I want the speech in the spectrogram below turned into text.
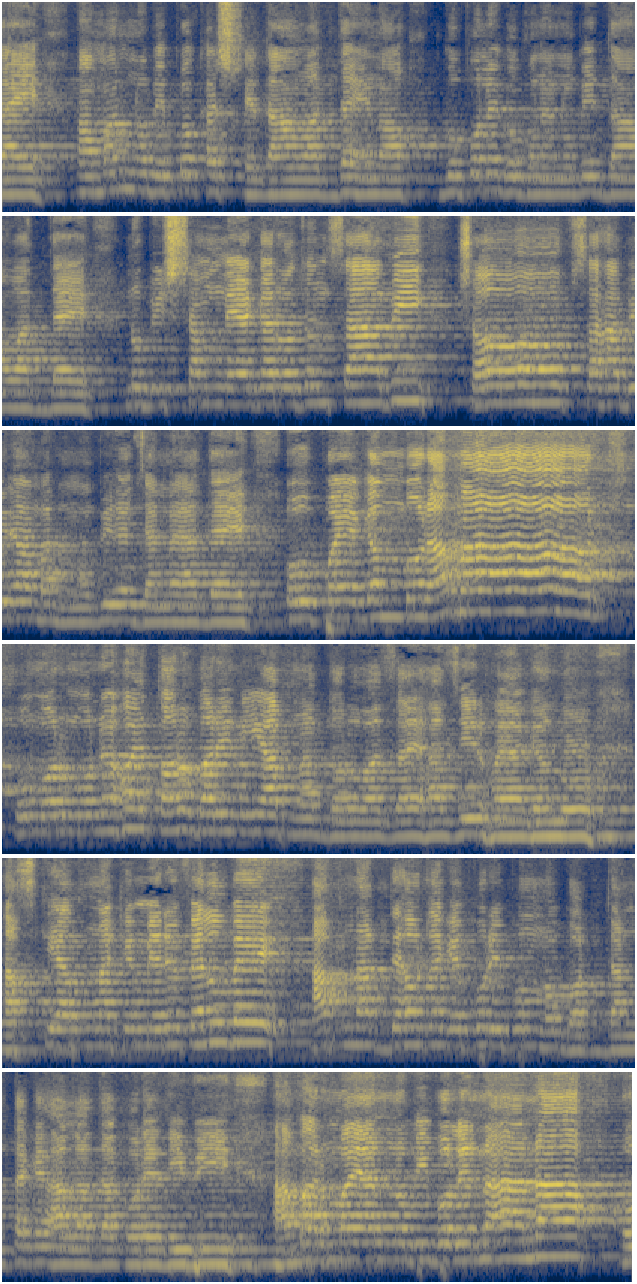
যায়, আমার নবী প্রকাশ্যে দাওয়াত দেয় না, গোপনে গোপনে নবীর দাওয়াত দেয়। নবীর সামনে এগারো জন সাহাবি, সব সাহাবিরা আমার নবীরে জানা দেয়, ও পয়গম্বর আমার, ওমর মনে হয় তরবারি নিয়ে আপনার দরওয়াজায় হাজির হয়ে গেল। আজকে আপনাকে মেরে ফেলবে আপনার দেহটাকে পরিপূর্ণ গর্দানটাকে আলাদা করে দিবি। আমার মায়ার নবী বলে, না না, ও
